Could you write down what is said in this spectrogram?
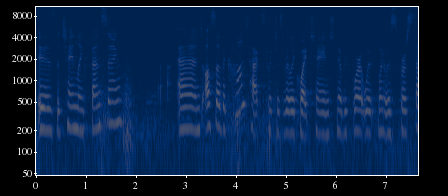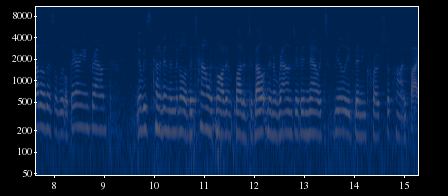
is the chain link fencing and also the context, which has really quite changed. You know, before it was, when it was first settled as a little burying ground, it was kind of in the middle of the town with a lot of, lot of development around it, and now it's really been encroached upon by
